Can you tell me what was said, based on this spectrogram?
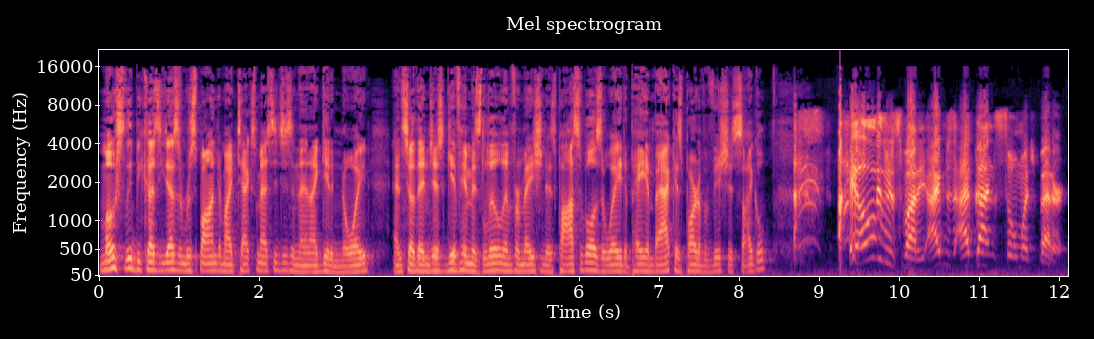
mostly because he doesn't respond to my text messages and then I get annoyed. And so then just give him as little information as possible as a way to pay him back as part of a vicious cycle. Always respond. I've just, I've gotten so much better.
